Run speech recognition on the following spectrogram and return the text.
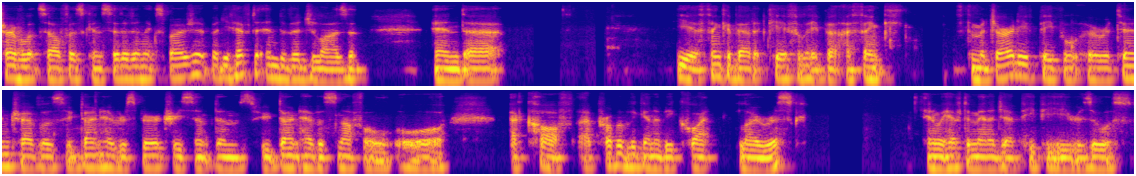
Travel itself is considered an exposure, but you'd have to individualize it, and uh, yeah, think about it carefully. But I think the majority of people who are return travelers who don't have respiratory symptoms, who don't have a snuffle or a cough, are probably going to be quite low risk. And we have to manage our PPE resource.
